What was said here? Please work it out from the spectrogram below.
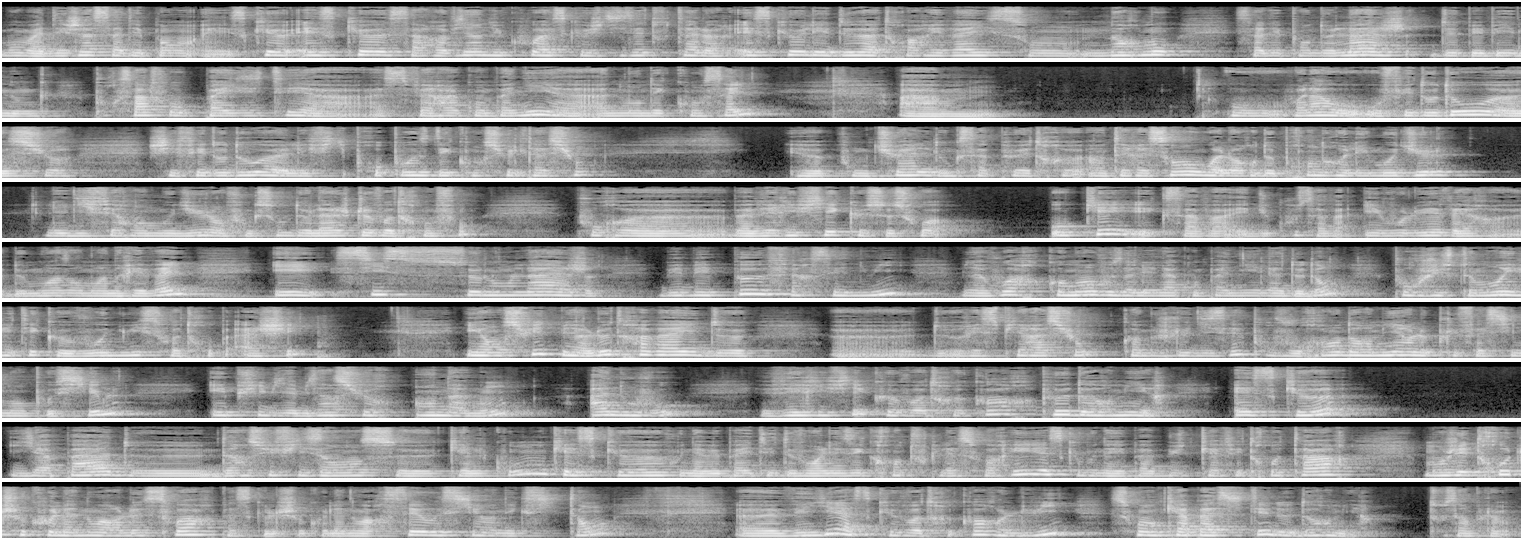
Bon bah déjà ça dépend. Est-ce que est-ce que ça revient du coup à ce que je disais tout à l'heure? Est-ce que les deux à trois réveils sont normaux? Ça dépend de l'âge de bébé donc pour ça faut pas hésiter à, se faire accompagner, à, demander conseil. À, au, voilà, au, dodo euh, sur chez fait euh, les filles proposent des consultations euh, ponctuelles donc ça peut être intéressant ou alors de prendre les modules les différents modules en fonction de l'âge de votre enfant pour bah, vérifier que ce soit ok et que ça va et du coup ça va évoluer vers de moins en moins de réveils et si selon l'âge bébé peut faire ses nuits bien voir comment vous allez l'accompagner là dedans pour justement éviter que vos nuits soient trop hachées. Et ensuite, bien le travail de, euh, de respiration, comme je le disais, pour vous rendormir le plus facilement possible. Et puis bien, sûr, en amont, à nouveau, vérifier que votre corps peut dormir. Est-ce que il n'y a pas d'insuffisance euh, quelconque? Est-ce que vous n'avez pas été devant les écrans toute la soirée? Est-ce que vous n'avez pas bu de café trop tard? Mangé trop de chocolat noir le soir parce que le chocolat noir c'est aussi un excitant. Euh, veillez à ce que votre corps, lui, soit en capacité de dormir, tout simplement.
